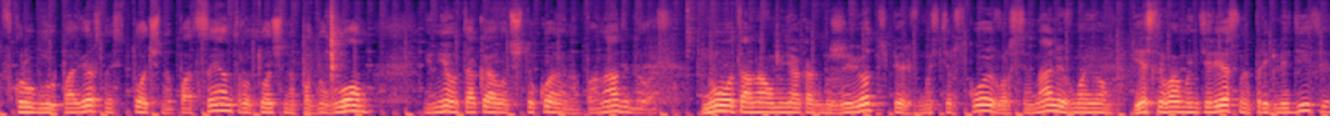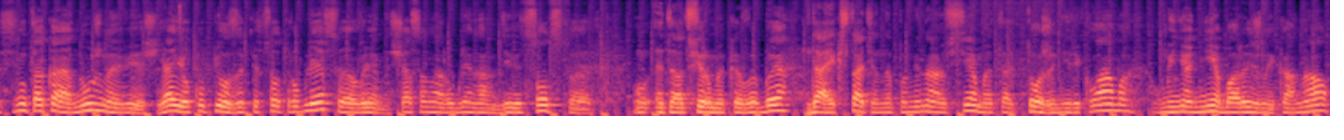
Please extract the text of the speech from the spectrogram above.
в круглую поверхность точно по центру, точно под углом. И мне вот такая вот штуковина понадобилась. Ну вот она у меня как бы живет теперь в мастерской, в арсенале в моем. Если вам интересно, приглядитесь. Ну такая нужная вещь. Я ее купил за 500 рублей в свое время. Сейчас она рублей, наверное, 900 стоит. Ну, это от фирмы КВБ. Да, и, кстати, напоминаю всем, это тоже не реклама. У меня не барыжный канал.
